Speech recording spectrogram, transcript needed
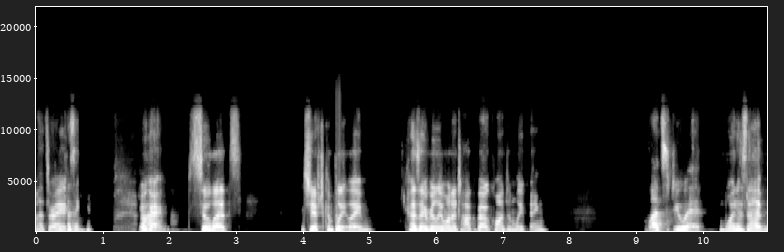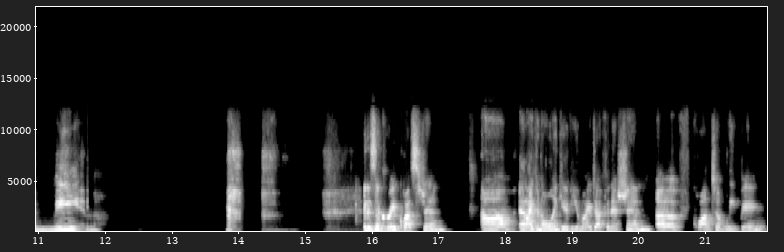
That's right. It, hmm. yeah. Okay. So let's shift completely because I really want to talk about quantum leaping. Let's do it. What does that mean? it is a great question. Um, and I can only give you my definition of quantum leaping.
